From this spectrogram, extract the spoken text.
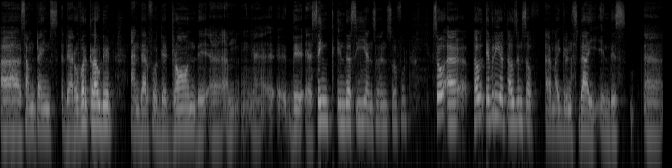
Uh, sometimes they are overcrowded and therefore they're drawn, they, um, they sink in the sea and so on and so forth. So uh, every year thousands of uh, migrants die in this uh,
